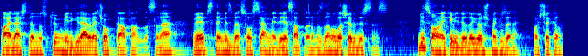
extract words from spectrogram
Paylaştığımız tüm bilgiler ve çok daha fazlasına web sitemiz ve sosyal medya hesaplarımızdan ulaşabilirsiniz. Bir sonraki videoda görüşmek üzere. Hoşçakalın.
